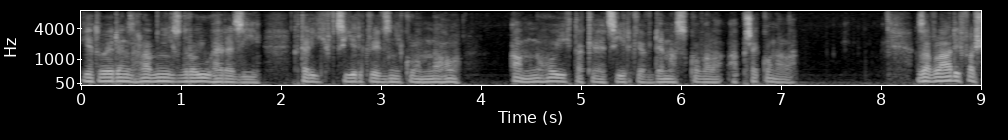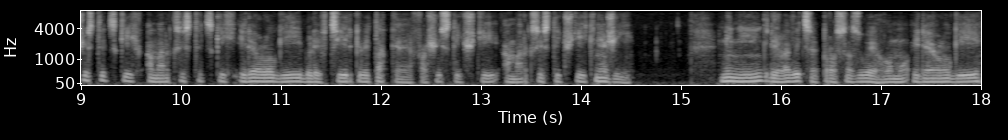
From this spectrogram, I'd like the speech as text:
Je to jeden z hlavních zdrojů herezí, kterých v církvi vzniklo mnoho a mnoho jich také církev demaskovala a překonala. Za vlády fašistických a marxistických ideologií byli v církvi také fašističtí a marxističtí kněží. Nyní, kdy levice prosazuje homoideologii,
